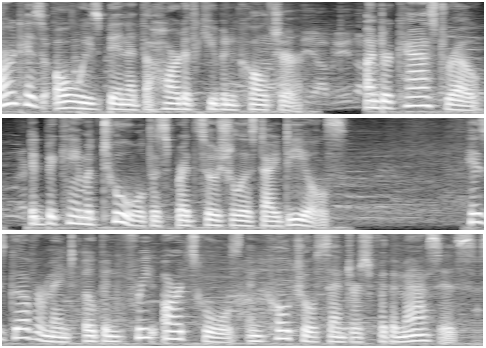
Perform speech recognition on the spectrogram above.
Art has always been at the heart of Cuban culture. Under Castro, it became a tool to spread socialist ideals. His government opened free art schools and cultural centers for the masses.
